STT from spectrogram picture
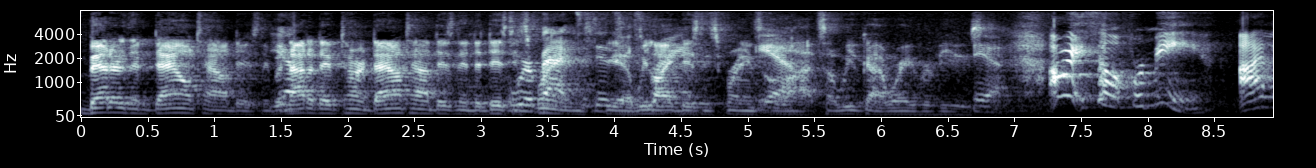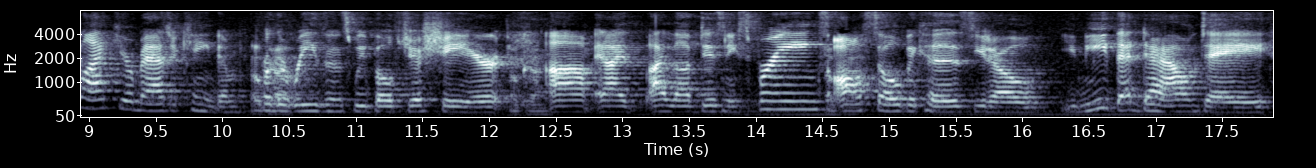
Better than downtown Disney. But Yeah. now that they've turned downtown Disney into Disney We're Springs, Disney yeah, we like Disney Springs Yeah. a lot. So we've got rave reviews. Yeah. All right. So for me, I like your Magic Kingdom for the reasons we both just shared. Okay. Um, and I, I love Disney Springs Okay. also because, you know, you need that down day.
